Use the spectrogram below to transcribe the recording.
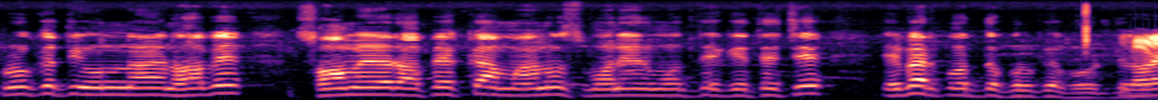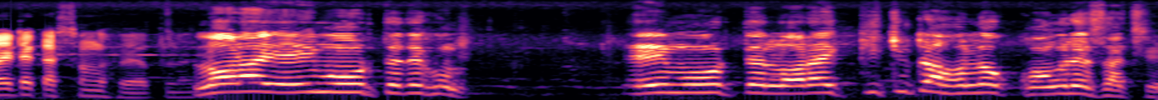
প্রকৃতি উন্নয়ন হবে সময়ের অপেক্ষা মানুষ মনের মধ্যে গেঁথেছে এবার পদ্মফুলকে ভোট লড়াইটা কার সঙ্গে হবে আপনার? লড়াই এই মুহূর্তে দেখুন এই মুহূর্তে লড়াই কিছুটা হলেও কংগ্রেস আছে।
